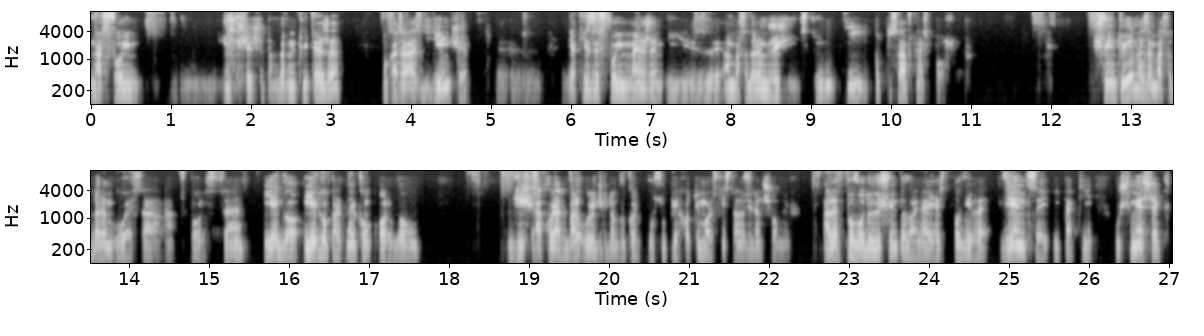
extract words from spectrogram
na swoim Xie czy tam dawnym Twitterze pokazała zdjęcie, jak jest ze swoim mężem i z ambasadorem Brzezińskim i podpisała w ten sposób. Świętujemy z ambasadorem USA w Polsce, jego, jego partnerką Olgą, Dziś akurat bal urodzinowy Korpusu Piechoty Morskiej Stanów Zjednoczonych, ale powodów do świętowania jest o wiele więcej i taki uśmieszek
